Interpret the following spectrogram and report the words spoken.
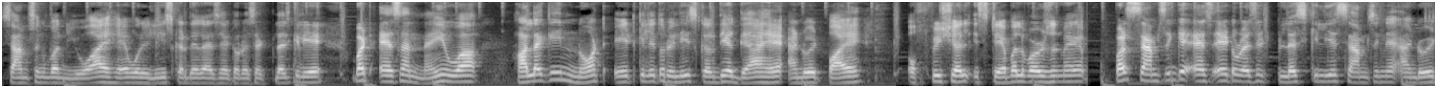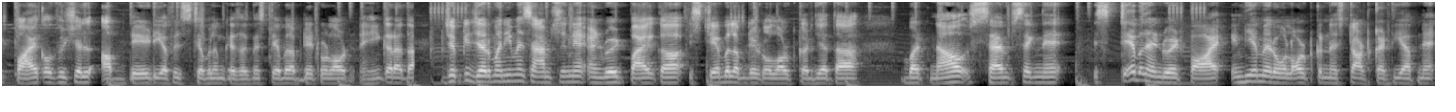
सैमसंग वन यू आई है, वो रिलीज़ कर देगा एस एट और एस एट प्लस के लिए। बट ऐसा नहीं हुआ। हालाँकि नोट एट के लिए तो रिलीज़ कर दिया गया है एंड्रॉयड पाए ऑफिशियल स्टेबल वर्जन में पर सैमसंग के S8 और S8 प्लस के लिए सैमसंग ने एंड्रॉइड का ऑफिशियल अपडेट या फिर स्टेबल हम कह सकते हैं स्टेबल अपडेट रोल आउट नहीं करा था। जबकि जर्मनी में सैमसंग ने एंड्रॉइड पाए का स्टेबल अपडेट रोल आउट कर दिया था। बट नाउ सैमसंग ने स्टेबल एंड्रॉइड पाए इंडिया में रोल आउट करना स्टार्ट कर दिया अपने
